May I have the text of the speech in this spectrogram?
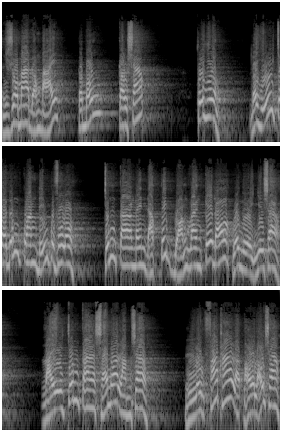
Roma đoạn 7 câu 4 câu 6 Tuy nhiên, để hiểu cho đúng quan điểm của Phaolô, chúng ta nên đọc tiếp đoạn văn kế đó của người như sau vậy chúng ta sẽ nói làm sao? Luật pháp há là tội lỗi sao?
